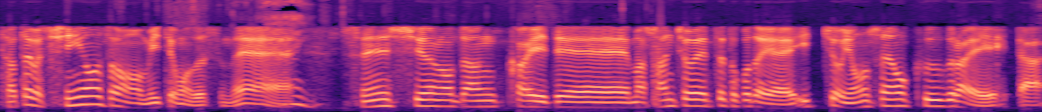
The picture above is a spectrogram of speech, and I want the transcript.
ー、例えば新大山を見てもですね、はい先週の段階で、まあ、3兆円ってところで1兆4000億ぐらい、あ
